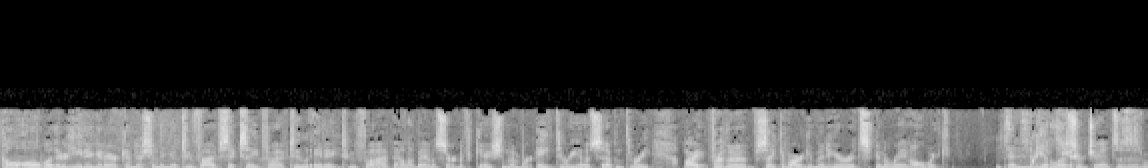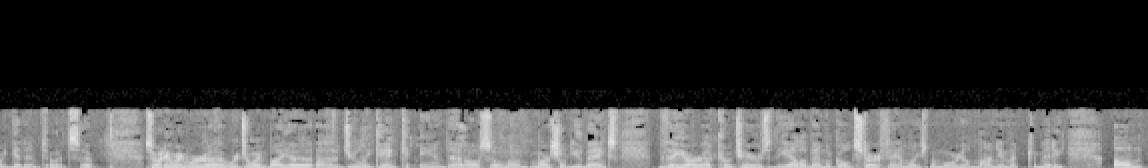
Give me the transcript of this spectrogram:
call All Weather Heating and Air Conditioning at 256-852-8825. Alabama certification number 83073. All right, for the sake of argument here, it's going to rain all week. and we get lesser chances as we get into it. So, so anyway, we're uh, we're joined by uh, uh, Julie Kink and uh, also uh, Marshall Eubanks. They are uh, co-chairs of the Alabama Gold Star Families Memorial Monument Committee. Um,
